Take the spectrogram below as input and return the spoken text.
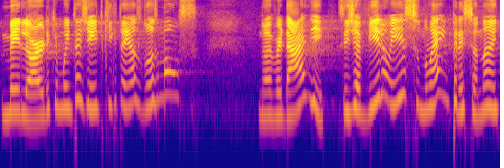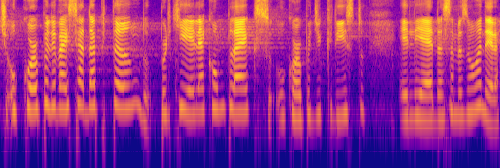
Melhor do que muita gente que tem as duas mãos. Não é verdade? Vocês já viram isso? Não é impressionante? O corpo ele vai se adaptando, porque ele é complexo. O corpo de Cristo, ele é dessa mesma maneira.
